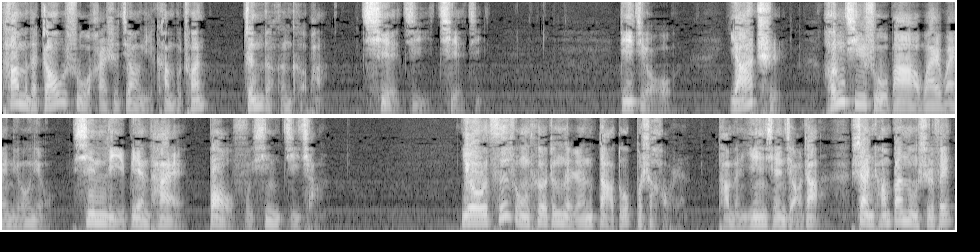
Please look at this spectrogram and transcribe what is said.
他们的招数还是叫你看不穿，真的很可怕，切记切记。第九，牙齿横七竖八、歪歪扭扭，心理变态，报复心极强。有此种特征的人大多不是好人，他们阴险狡诈，擅长搬弄是非，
